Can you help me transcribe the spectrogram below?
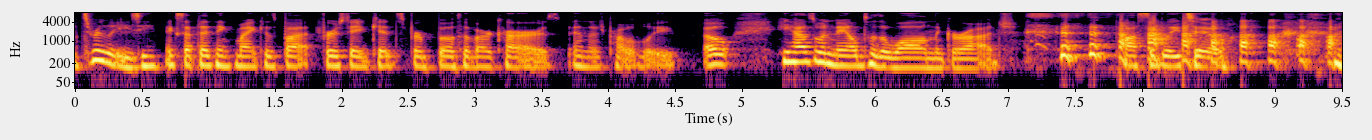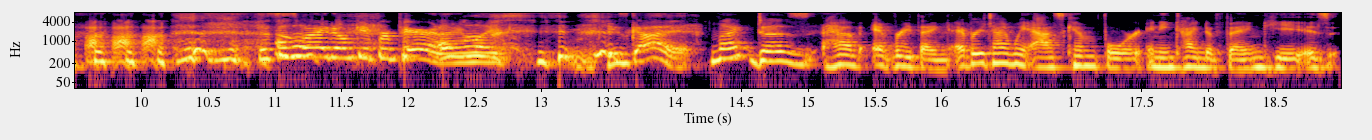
It's really easy. Except I think Mike has bought first aid kits for both of our cars, and there's probably oh he has one nailed to the wall in the garage, possibly two. this is why I don't get prepared. I'm like, he's got it. Mike does have everything. Every time we ask him for any kind of thing, he is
